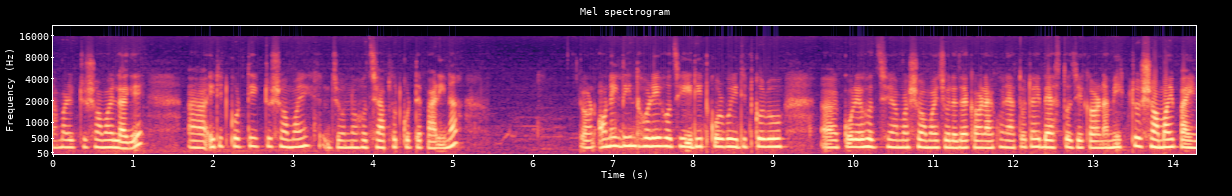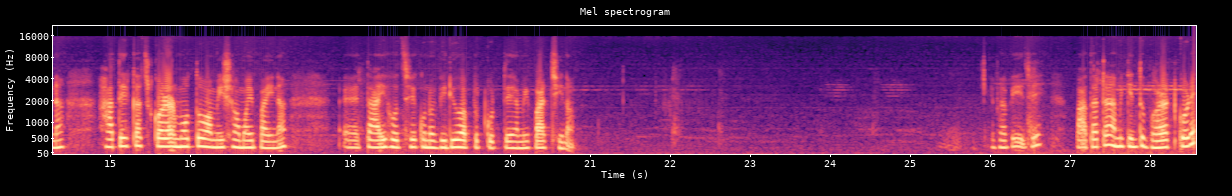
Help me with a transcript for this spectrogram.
আমার একটু সময় লাগে। এডিট করতে একটু সময় জন্য হচ্ছে আপলোড করতে পারি না। কারণ অনেক দিন ধরে হচ্ছে এডিট করব এডিট করব করে হচ্ছে আমার সময় চলে যায়। কারণ এখন এতটাই ব্যস্ত যে কারণ আমি একটু সময় পাই না। হাতের কাজ করার মতো আমি সময় পাই না। তাই হচ্ছে কোনো ভিডিও আপলোড করতে আমি পারছি না। এভাবে এই যে পাতাটা আমি কিন্তু ভরাট করে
